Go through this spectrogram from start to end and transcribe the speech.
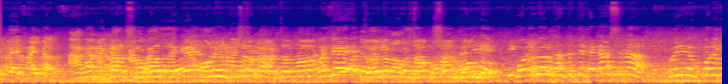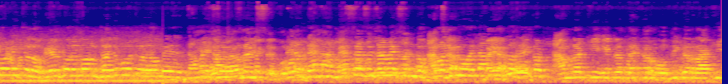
এটাই ফাইনাল আগামীকাল সকাল থেকে অনির্দিষ্টকালের জন্য জয়দেবপুর জংশন বন্ধ। পরিবহন খাতে ডেকে আসছে না। ওই পরিবহনে চলো রেল পরিবহন জয়দেবপুর চলো। জানাইছেন জানাইছে, বলুন। এটা দেখা মেসেজে জানাইছেন তো। আচ্ছা, আমরা কি এটা দেখার অধিকার রাখি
